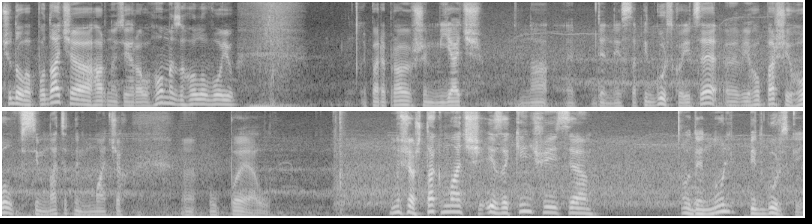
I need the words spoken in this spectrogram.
Чудова подача, гарно зіграв Гомес головою, переправивши м'яч на е, Дениса Підгурського. І це е, його перший гол в 17 матчах е, УПЛ. Ну що ж, так матч і закінчується 1-0. Підгурський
